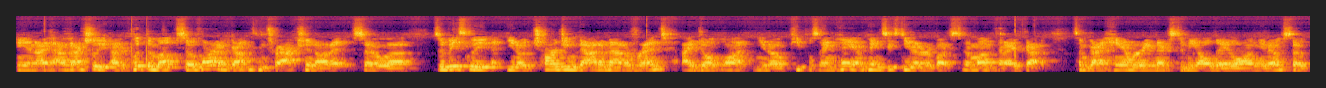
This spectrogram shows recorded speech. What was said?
and I, have actually I've put them up so far, and I've gotten some traction on it. So uh, so basically, you know, charging that amount of rent, I don't want you know people saying, "Hey, I'm paying sixteen hundred bucks a month," and I've got some guy hammering next to me all day long. You know, so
